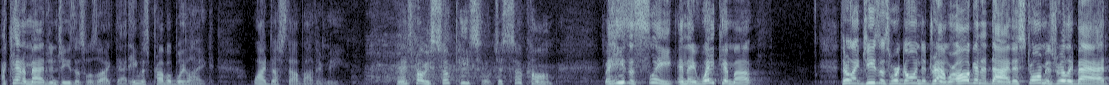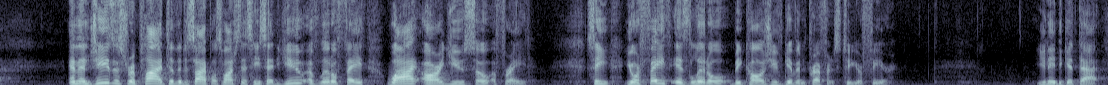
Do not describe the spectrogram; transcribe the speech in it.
I can't imagine Jesus was like that. He was probably like, Why dost thou bother me? And it's probably so peaceful, just so calm. But he's asleep, and they wake him up. They're like, Jesus, we're going to drown. We're all going to die. This storm is really bad. And then Jesus replied to the disciples, watch this. He said, You of little faith, why are you so afraid? See, your faith is little because you've given preference to your fear. You need to get that.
